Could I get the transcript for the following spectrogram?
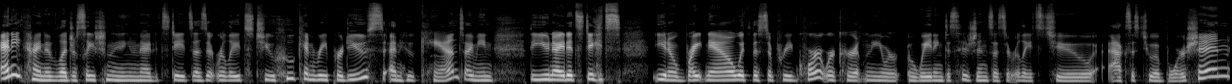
any kind of legislation in the United States as it relates to who can reproduce and who can't. I mean, the United States, you know, right now with the Supreme Court, we're currently awaiting decisions as it relates to access to abortion.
